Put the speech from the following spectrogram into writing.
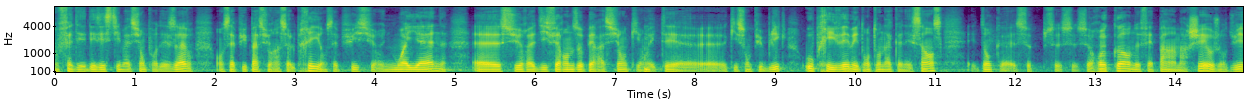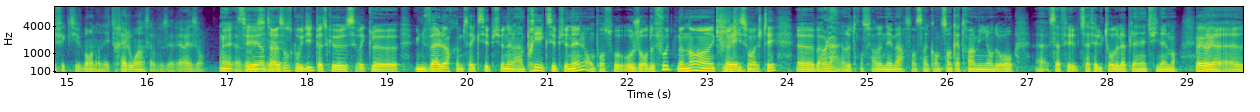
on fait des, estimations pour des œuvres, on s'appuie pas sur un seul prix, on s'appuie sur une moyenne, euh, sur différentes opérations qui ont mm. été, euh, qui sont publiques ou privées, mais dont on a connaissance. Et donc, euh, ce, ce, ce, record ne fait pas un marché. Aujourd'hui, effectivement, on en est très loin. Ça, vous avez raison. c'est intéressant ce que vous dites parce que c'est vrai que le, une valeur comme ça exceptionnelle, un prix exceptionnel, on pense aux, joueurs de foot maintenant hein, qui, qui, sont achetés. bah voilà, le transfert de Neymar, 150, 180 millions d'euros, ça fait ça fait le tour de la planète finalement. Oui, euh,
